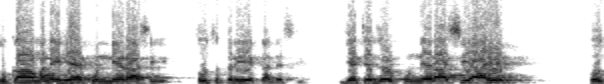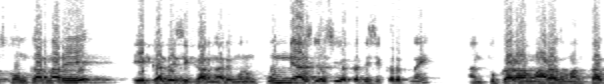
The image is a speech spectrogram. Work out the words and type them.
तुका म्हणे हे पुण्य राशी तोच करे एकादशी. ज्याच्या जवळ पुण्य राशी आहे तोच कोण करणार? आहे एकादशी करणार. आहे म्हणून पुण्य असल्याशिवाय एकादशी करत नाही. आणि तुकाराम महाराज म्हणतात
